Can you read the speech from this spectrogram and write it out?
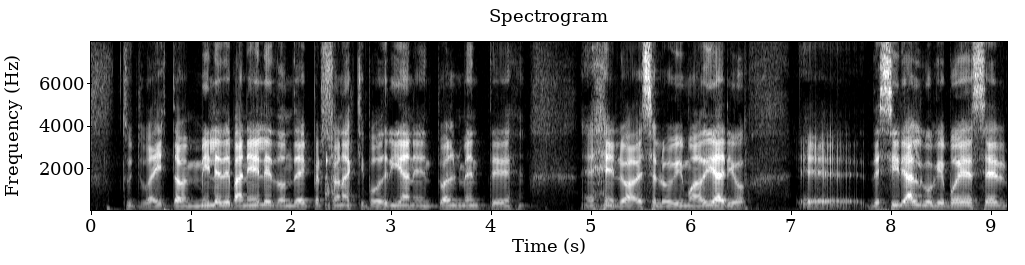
tú, ahí estado en miles de paneles donde hay personas que podrían eventualmente, eh, a veces lo vimos a diario, eh, decir algo que puede ser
